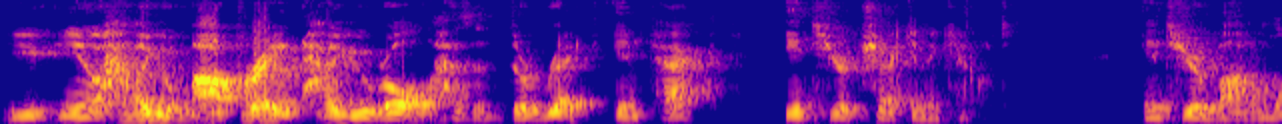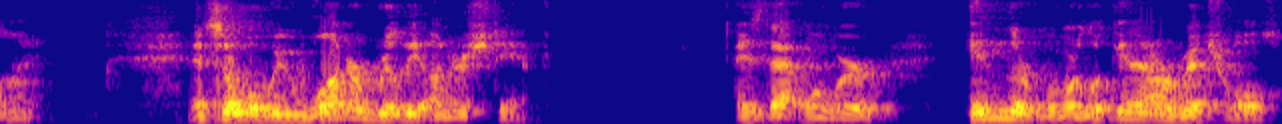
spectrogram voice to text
you, you know, how you operate, how you roll has a direct impact into your checking account, into your bottom line. And so what we want to really understand is that when we're in the when we're looking at our rituals,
